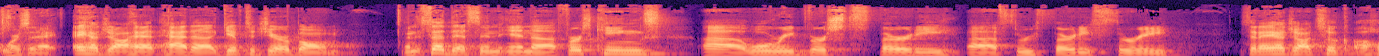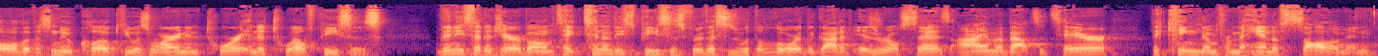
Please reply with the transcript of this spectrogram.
where's it at? Ahijah had, had uh, give to Jeroboam. And it said this in, in uh, 1 Kings, uh, we'll read verse 30 uh, through 33. It said, Ahijah took a hold of his new cloak he was wearing and tore it into 12 pieces. Then he said to Jeroboam, Take 10 of these pieces, for this is what the Lord, the God of Israel, says I am about to tear the kingdom from the hand of Solomon,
